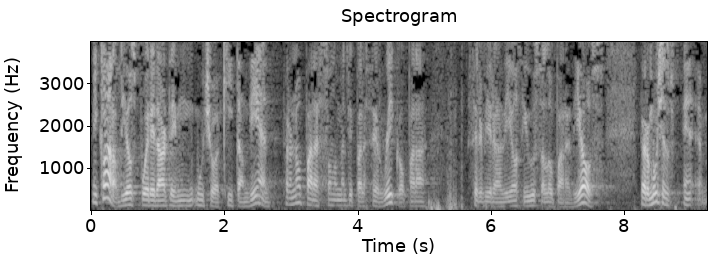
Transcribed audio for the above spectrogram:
Y claro, Dios puede darte mucho aquí también, pero no para solamente para ser rico, para servir a Dios y úsalo para Dios. Pero muchos, eh,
